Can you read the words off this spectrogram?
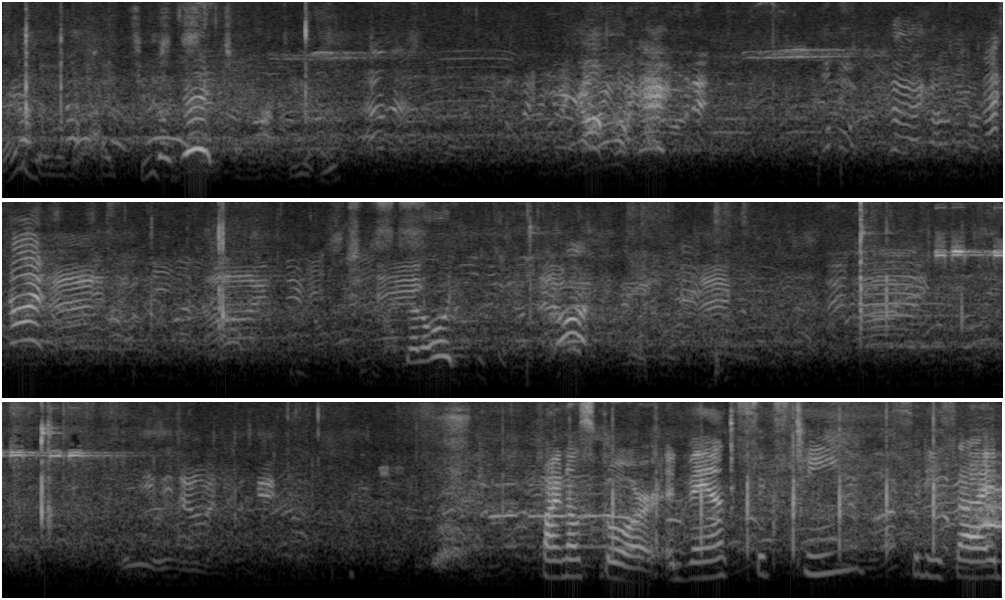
Why is that a little Final score: Advance 16, Cityside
